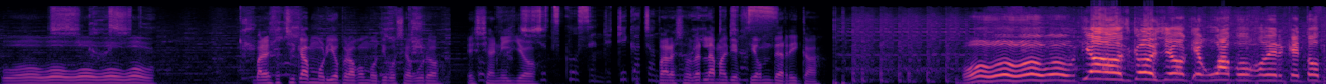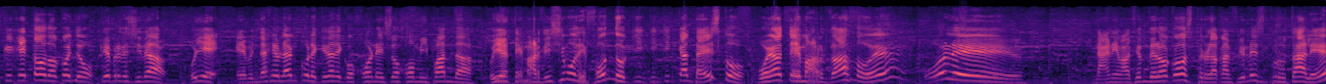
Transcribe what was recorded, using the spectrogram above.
Wow, wow, wow, wow, wow. Vale, esta chica murió por algún motivo seguro. Ese anillo. Para resolver la maldición de Rika. ¡Oh, oh, oh, oh! ¡Dios, coño! ¡Qué guapo, joder! ¡Qué top! ¡Qué, qué todo, coño! ¡Qué preciosidad! Oye, el vendaje blanco le queda de cojones, ojo, mi panda Oye, temardísimo de fondo ¿Quién, quién, quién canta esto? ¡Voy temardazo, eh! ¡Ole! Una animación de locos, pero la canción es brutal, ¿eh?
